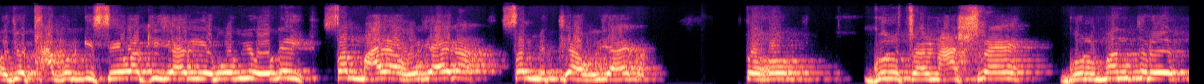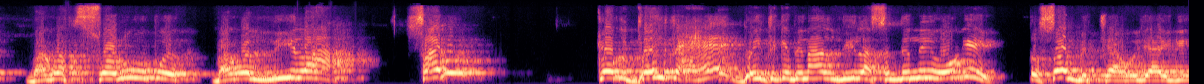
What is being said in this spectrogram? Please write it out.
और जो ठाकुर की सेवा की जा रही है, वो भी हो गई। सब माया हो जाएगा, सब मिथ्या हो जाएगा। तो गुरु चरणाश्रय, गुरु मंत्र, भगवत स्वरूप, भगवत लीला, सब क्योंकि द्वैत है, द्वैत के बिना लीला सिद्ध नहीं होगी तो सब मिथ्या हो जाएगी।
